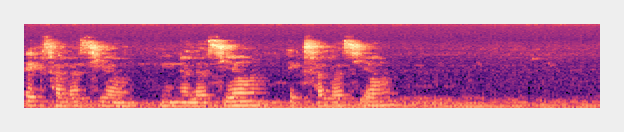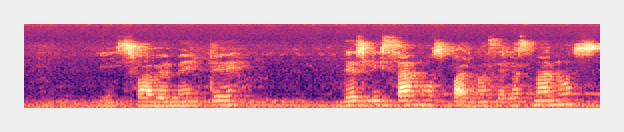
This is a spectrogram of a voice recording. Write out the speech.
Exhalación, inhalación, exhalación. Y suavemente deslizamos palmas de las manos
